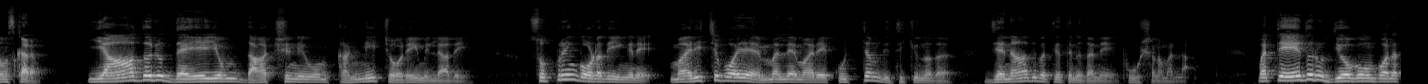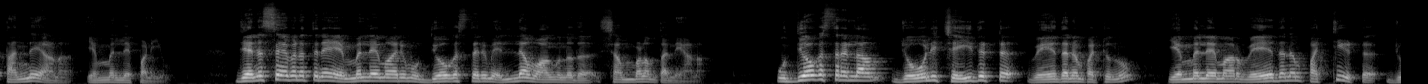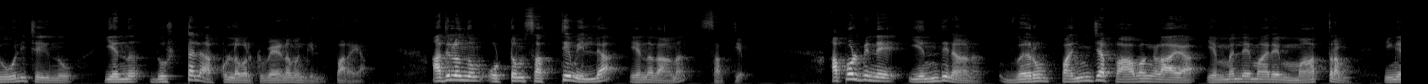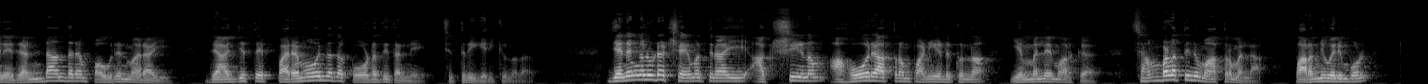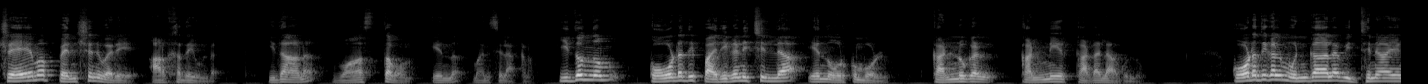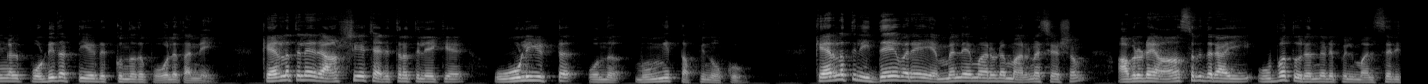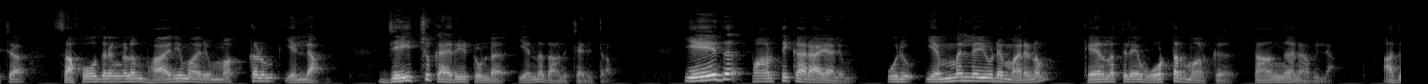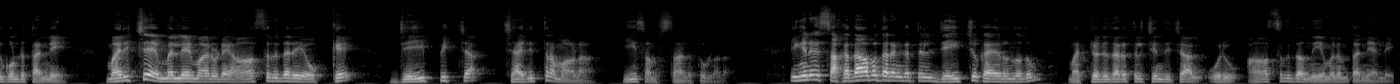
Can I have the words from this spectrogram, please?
നമസ്കാരം. യാതൊരു ദയയും ദാക്ഷിണ്യവും കണ്ണീച്ചോരയുമില്ലാതെ സുപ്രീം കോടതി ഇങ്ങനെ മരിച്ചുപോയ എം എൽ എമാരെ കുറ്റം വിധിക്കുന്നത് ജനാധിപത്യത്തിന് തന്നെ ഭൂഷണമല്ല. മറ്റേതൊരു ഉദ്യോഗവും പോലെ തന്നെയാണ് എം എൽ എ പണിയും. ജനസേവനത്തിന് എം എൽ എമാരും ഉദ്യോഗസ്ഥരും എല്ലാം വാങ്ങുന്നത് ശമ്പളം തന്നെയാണ്. ഉദ്യോഗസ്ഥരെല്ലാം ജോലി ചെയ്തിട്ട് വേതനം പറ്റുന്നു. എം എൽ എമാർ വേതനം പറ്റിയിട്ട് ജോലി ചെയ്യുന്നു. എന്ന് ദുഷ്ടലാക്കുള്ളവർക്ക് വേണമെങ്കിൽ പറയാം. അതിലൊന്നും ഒട്ടും സത്യമില്ല എന്നതാണ് സത്യം. അപ്പോൾ പിന്നെ എന്തിനാണ് വെറും പഞ്ചപാവങ്ങളായ എം എൽ എമാരെ മാത്രം ഇങ്ങനെ രണ്ടാം തരം പൗരന്മാരായി രാജ്യത്തെ പരമോന്നത കോടതി തന്നെ ചിത്രീകരിക്കുന്നത്? ജനങ്ങളുടെ ക്ഷേമത്തിനായി അക്ഷീണം അഹോരാത്രം പണിയെടുക്കുന്ന എം എൽ എമാർക്ക് ശമ്പളത്തിന് മാത്രമല്ല പറഞ്ഞു വരുമ്പോൾ ക്ഷേമ പെൻഷന് വരെ അർഹതയുണ്ട്. ഇതാണ് വാസ്തവം എന്ന് മനസ്സിലാക്കണം. ഇതൊന്നും കോടതി പരിഗണിച്ചില്ല എന്നോർക്കുമ്പോൾ കണ്ണുകൾ കണ്ണീർ കടലാകുന്നു. കോടതികൾ മുൻകാല വിധിന്യായങ്ങൾ പൊടി തട്ടിയെടുക്കുന്നത് പോലെ തന്നെ കേരളത്തിലെ രാഷ്ട്രീയ ചരിത്രത്തിലേക്ക് ഊളിയിട്ട് ഒന്ന് മുങ്ങിത്തപ്പി നോക്കൂ. കേരളത്തിൽ ഇതേവരെ എം എൽ എമാരുടെ മരണശേഷം അവരുടെ ആശ്രിതരായി ഉപതുരഞ്ഞെടുപ്പിൽ മത്സരിച്ച സഹോദരങ്ങളും ഭാര്യമാരും മക്കളും എല്ലാം ജയിച്ചു കയറിയിട്ടുണ്ട് എന്നതാണ് ചരിത്രം. ഏത് പാർട്ടിക്കാരായാലും ഒരു എം എൽ എയുടെ മരണം കേരളത്തിലെ വോട്ടർമാർക്ക് താങ്ങാനാവില്ല. അതുകൊണ്ട് തന്നെ മരിച്ച എം എൽ എമാരുടെ ആശ്രിതരെയൊക്കെ ജയിപ്പിച്ച ചരിത്രമാണ് ഈ സംസ്ഥാനത്തുള്ളത്. ഇങ്ങനെ സഹതാപ തരംഗത്തിൽ ജയിച്ചു കയറുന്നതും മറ്റൊരു തരത്തിൽ ചിന്തിച്ചാൽ ഒരു ആശ്രിത നിയമനം തന്നെയല്ലേ?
